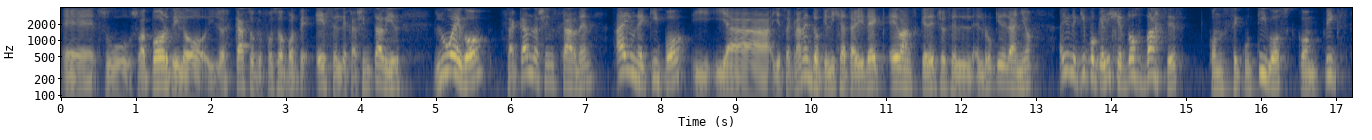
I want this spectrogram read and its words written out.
eh, su, aporte y lo, y lo escaso que fue su aporte es el de Hashim Tavid, luego, sacando a James Harden, hay un equipo, y, a, Sacramento que elige a Tarirek Evans, que de hecho es el, rookie del año, hay un equipo que elige dos bases consecutivos con picks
